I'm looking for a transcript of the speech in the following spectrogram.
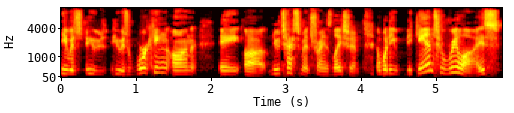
he was, he was, he was working on a uh, New Testament translation. And what he began to realize,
